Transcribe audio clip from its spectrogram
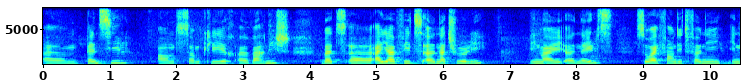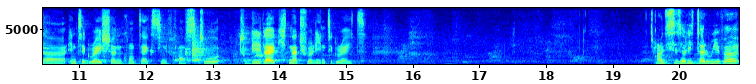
um, pencil and some clear uh, varnish, but I have it naturally in my nails, so I found it funny in an integration context in France to, to be like naturally integrate. Uh, this is a little river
